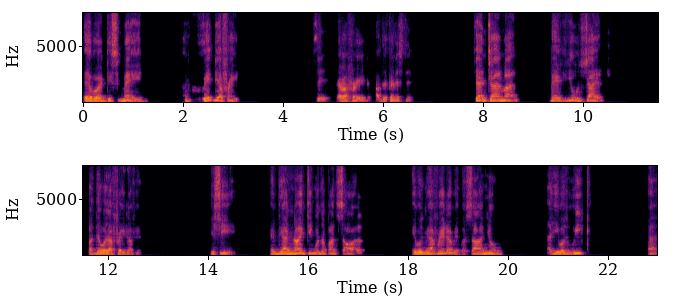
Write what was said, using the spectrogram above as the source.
they were dismayed and greatly afraid. See, they were afraid of the Philistine. Gentile man, big, huge giant, but they were afraid of him. You see, if the anointing was upon Saul, he would be afraid of it, but Saul knew that he was weak uh,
